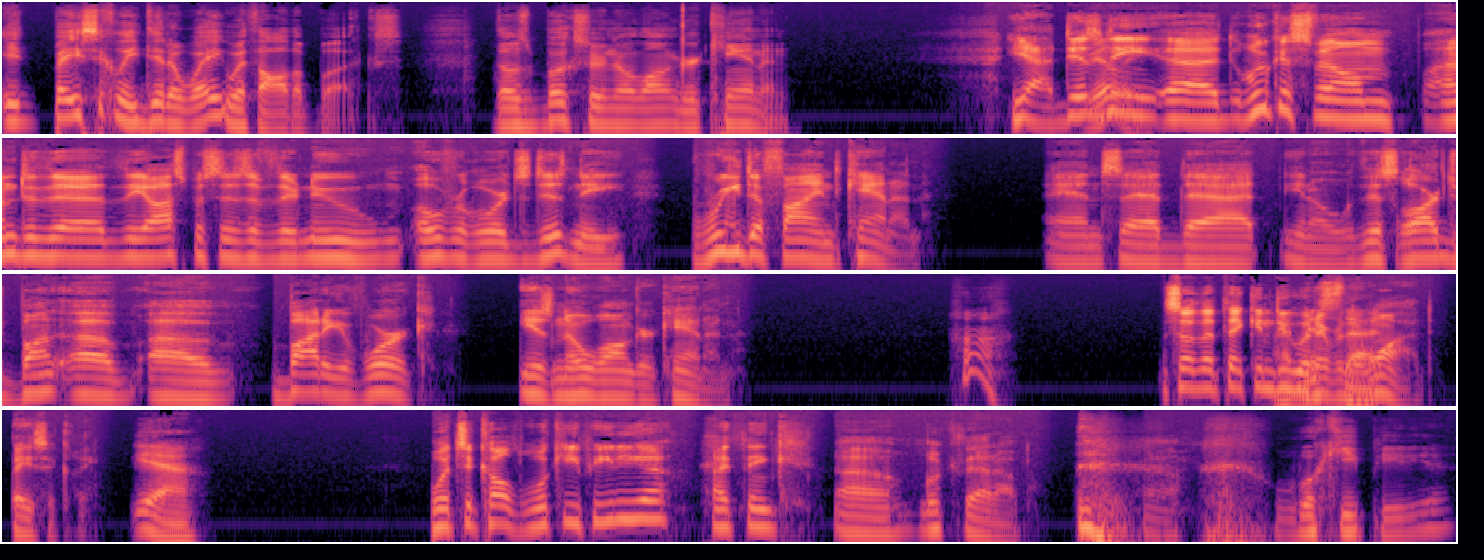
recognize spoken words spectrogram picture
it basically did away with all the books. Those books are no longer canon. Yeah, Disney, uh, Lucasfilm, under the the auspices of their new overlords, Disney, redefined canon and said that you know this large bun- uh, uh, body of work is no longer canon. Huh. So that they can do I whatever they want, basically. yeah, What's it called? Wookieepedia, I think. Uh, look that up. Wookieepedia.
